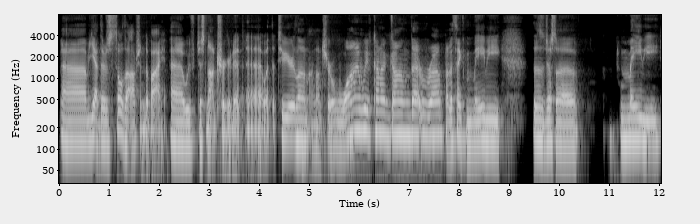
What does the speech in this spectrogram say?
Um, yeah, there's still the option to buy. Uh, we've just not triggered it uh, with the two year loan. I'm not sure why we've kind of gone that route, but I think maybe this is just a maybe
